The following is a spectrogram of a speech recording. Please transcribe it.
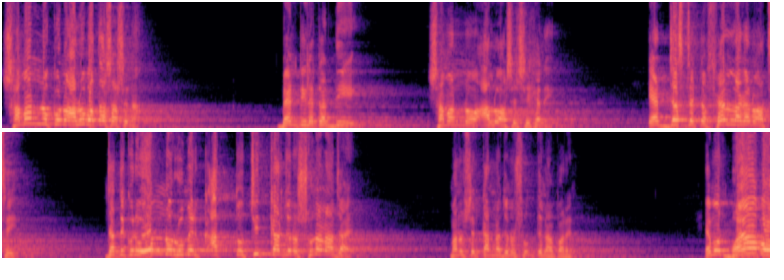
সামান্য কোনো আলো বাতাস আসে না। ভেন্টিলেটার দিয়ে সামান্য আলো আসে সেখানে। অ্যাডজাস্ট একটা ফ্যান লাগানো আছে, যাতে করে অন্য রুমের আত্মচিৎকার যেন শোনা না যায়, মানুষের কান্না যেন শুনতে না পারেন। এমন ভয়াবহ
